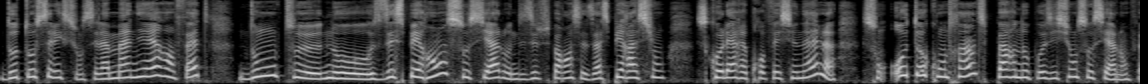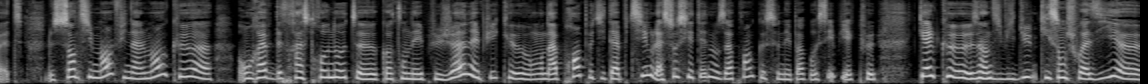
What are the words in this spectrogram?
d'autosélection. C'est la manière, en fait, dont euh, nos espérances sociales, ou des espérances, des aspirations scolaires et professionnelles sont autocontraintes par nos positions sociales, en fait. Le sentiment, finalement, que on rêve d'être astronaute quand on est plus jeune, et puis qu'on apprend petit à petit, où la société nous apprend que ce n'est pas possible. Il y a que quelques individus qui sont choisis euh,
